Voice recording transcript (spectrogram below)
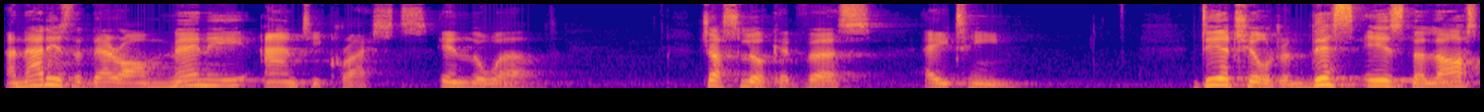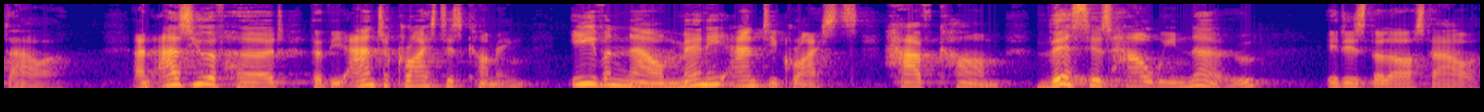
and that is that there are many antichrists in the world. Just look at verse 18. Dear children, this is the last hour, and as you have heard that the Antichrist is coming, even now many antichrists have come. This is how we know it is the last hour.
